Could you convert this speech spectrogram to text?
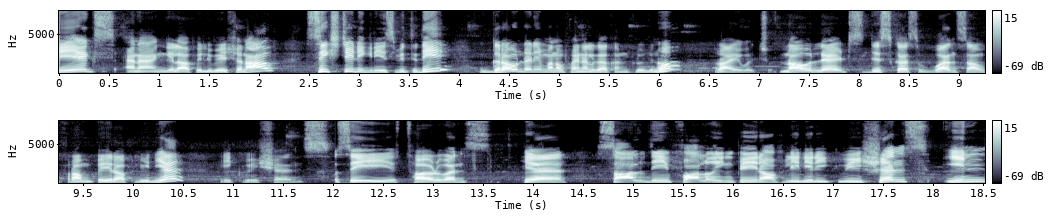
makes an angle of elevation of sixty degrees with the ground అని మనం ఫైనల్గా కన్క్లూజన్ రాయవచ్చు. Now let's discuss one sum from pair of linear equations see third ones here solve the following pair of linear equations in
